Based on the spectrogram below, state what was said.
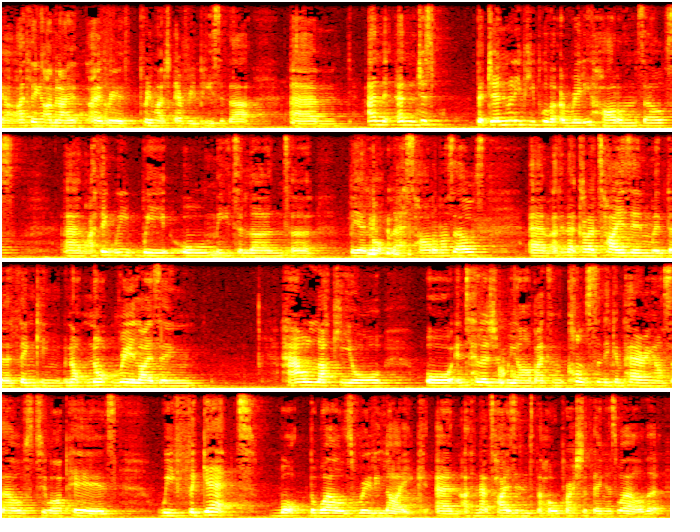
yeah, I think I mean I, I agree with pretty much every piece of that. Um, and and just but generally people that are really hard on themselves Um, I think we, we all need to learn to be a lot less hard on ourselves. Um, I think that kind of ties in with the thinking, not not realizing how lucky or or intelligent we are by constantly comparing ourselves to our peers. We forget what the world's really like, and I think that ties into the whole pressure thing as well. That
